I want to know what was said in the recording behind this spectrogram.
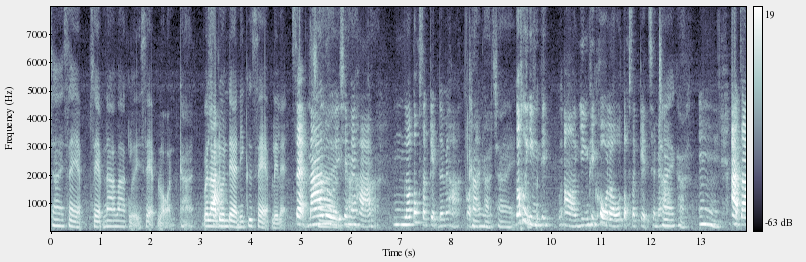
ใช่แสบแสบหน้ามากเลยแสบร้อนค่ะ เวลาค่ะ โดนแดดนี่คือแสบเลยแหละแสบหน้าเลยใช่ไหมคะค่ะอืมแล้วตกสะเก็ดด้วยไหมคะก่อนหค่ะน้านี้ค่ะใช่ก็คือยิงพิอ่ายิงพิโคแล้วตกสะเก็ดใช่ไหมคะ ใช่ค่ะ อืม อาจจะ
